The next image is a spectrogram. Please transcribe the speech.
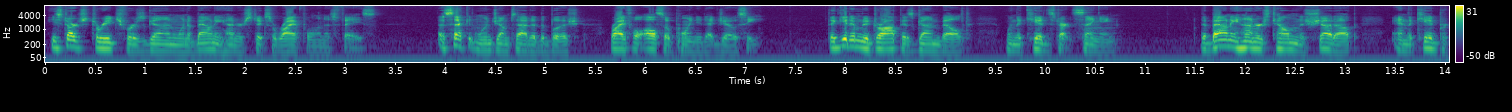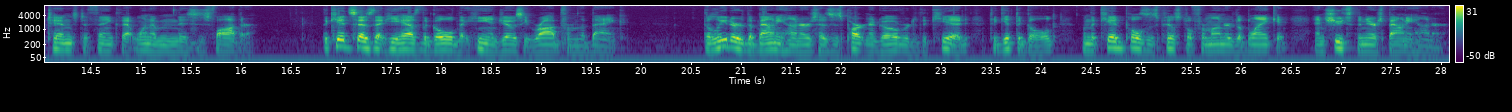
He starts to reach for his gun when a bounty hunter sticks a rifle in his face. A second one jumps out of the bush, rifle also pointed at Josey. They get him to drop his gun belt when the kid starts singing. The bounty hunters tell him to shut up, and the kid pretends to think that one of them is his father. The kid says that he has the gold that he and Josey robbed from the bank. The leader of the bounty hunters has his partner go over to the kid to get the gold when the kid pulls his pistol from under the blanket and shoots the nearest bounty hunter.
